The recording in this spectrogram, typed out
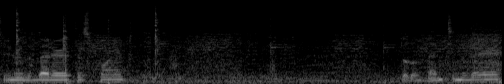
Sooner the better at this point. A vent into there.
